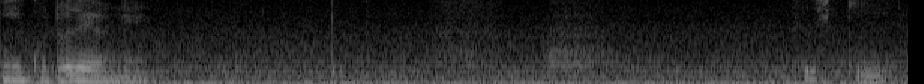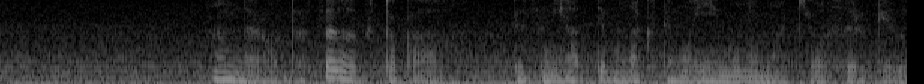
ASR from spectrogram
いいことだよね。知識なんだろう雑学とか別にあってもなくてもいいものな気はするけど。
